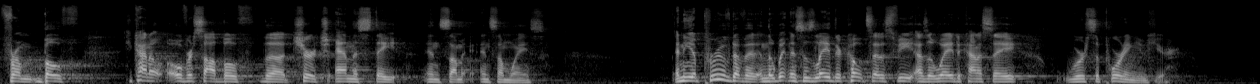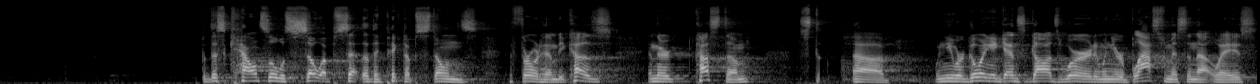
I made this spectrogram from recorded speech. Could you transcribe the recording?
from both, he kind of oversaw both the church and the state in some, in some ways. And he approved of it, and the witnesses laid their coats at his feet as a way to kind of say, We're supporting you here. But this council was so upset that they picked up stones to throw at him because, in their custom, uh, when you were going against God's word and when you were blasphemous in that ways,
